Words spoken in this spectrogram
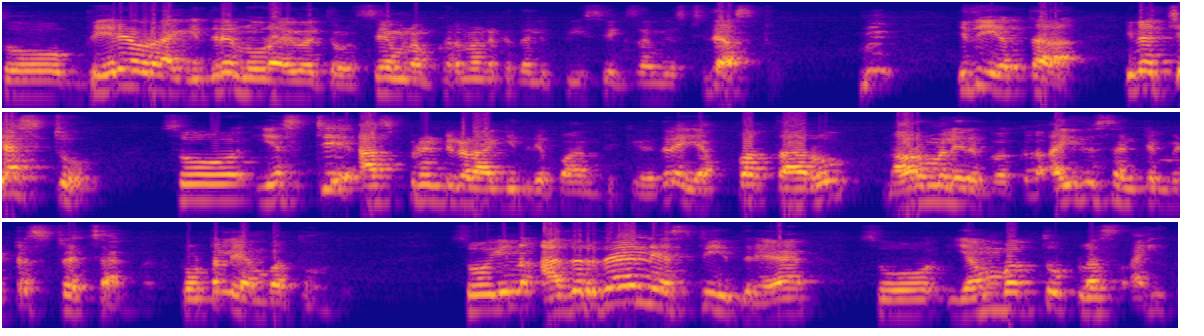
ಸೊ ಬೇರೆಯವರಾಗಿದ್ರೆ ನೂರ ಐವತ್ತೇಳು. ಸೇಮ್ ನಮ್ಮ ಕರ್ನಾಟಕದಲ್ಲಿ ಪಿ ಸಿ ಎಕ್ಸಾಮ್ ಎಷ್ಟಿದೆ? ಅಷ್ಟು. ಇದು ಎತ್ತರ. ಇನ್ನು ಚೆಸ್ಟ್ ಸೊ ಎಷ್ಟೇ ಆಸ್ಪಿರೆಂಟ್ ಆಸ್ಪಿರೆಂಟ್ಗಳಾಗಿದ್ರಪ್ಪ ಅಂತ ಕೇಳಿದ್ರೆ ಎಪ್ಪತ್ತಾರು ನಾರ್ಮಲ್ ಇರಬೇಕು, ಐದು ಸೆಂಟಿಮೀಟರ್ ಸ್ಟ್ರೆಚ್ ಆಗ್ಬೇಕು ಟೋಟಲ್ ಎಂಬತ್ತೊಂದು. ಸೊ ಇನ್ನು ಅದರದೇನ್ ಎಷ್ಟು ಇದ್ರೆ ಸೊ ಎಂಬತ್ತು ಪ್ಲಸ್ ಐದು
